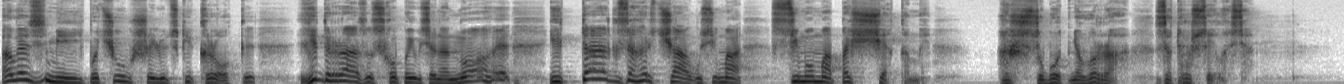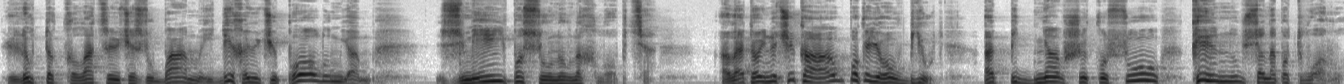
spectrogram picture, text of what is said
Але Змій, почувши людські кроки, відразу схопився на ноги і так загарчав усіма сімома пащеками, аж суботня гора затрусилася. Люто клацаючи зубами і дихаючи полум'ям, Змій посунув на хлопця. Але той не чекав, поки його вб'ють, а піднявши косу, кинувся на потвору.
